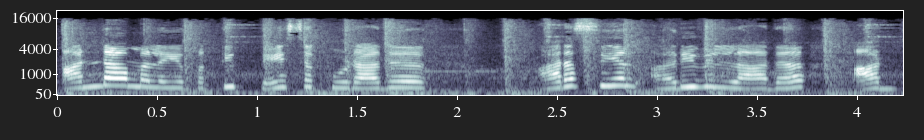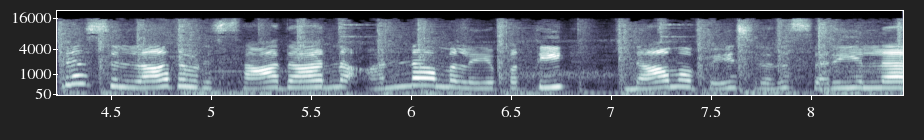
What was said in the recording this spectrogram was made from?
அண்ணாமலைய பத்தி பேசக்கூடாது. அரசியல் அறிவில்லாத அட்ரஸ் இல்லாத ஒரு சாதாரண அண்ணாமலையை பத்தி நாம பேசுறது சரியில்லை.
